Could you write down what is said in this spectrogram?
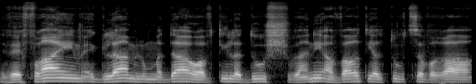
ואפרים עגלה מלומדה אוהבתי לדוש, ואני עברתי על טוב צווארה,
